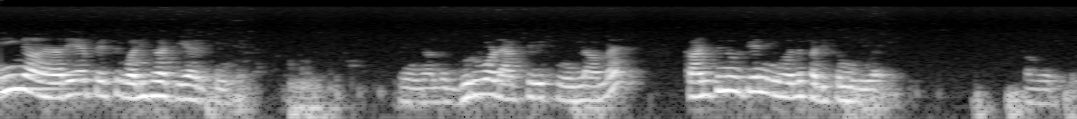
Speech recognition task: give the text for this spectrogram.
நீங்கள் நிறையா பேருக்கு வழிகாட்டியாக இருக்கீங்க. சரிங்களா? அந்த குருவோட ஆக்டிவேஷன் இல்லாமல் கண்டினியூட்டியாக நீங்கள் வந்து படிக்க முடியாது. அவங்களுக்கு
